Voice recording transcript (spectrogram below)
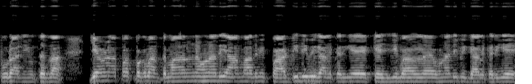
ਪੂਰਾ ਨਹੀਂ ਉਤਰਦਾ ਜੇ ਹੁਣ ਆਪਾਂ ਭਗਵੰਤ ਮਾਨ ਉਹਨਾਂ ਦੀ ਆਮ ਆਦਮੀ ਪਾਰਟੀ ਦੀ ਵੀ ਗੱਲ ਕਰੀਏ ਕੇਜਰੀਵਾਲ ਉਹਨਾਂ ਦੀ ਵੀ ਗੱਲ ਕਰੀਏ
